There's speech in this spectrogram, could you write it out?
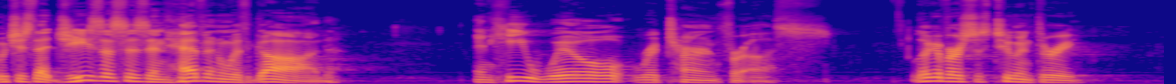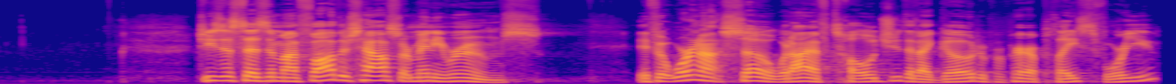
which is that Jesus is in heaven with God and he will return for us. Look at verses 2 and 3. Jesus says, In my Father's house are many rooms. If it were not so, would I have told you that I go to prepare a place for you?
